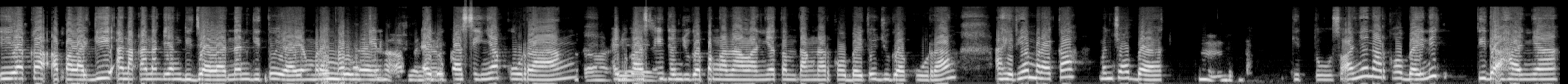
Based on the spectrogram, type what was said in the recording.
Iya kak, apalagi anak-anak yang di jalanan gitu ya, yang mereka mungkin edukasinya kurang, Oh, edukasi dan juga pengenalannya tentang narkoba itu juga kurang. Akhirnya mereka mencoba Hmm. gitu. Soalnya narkoba ini tidak hanya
